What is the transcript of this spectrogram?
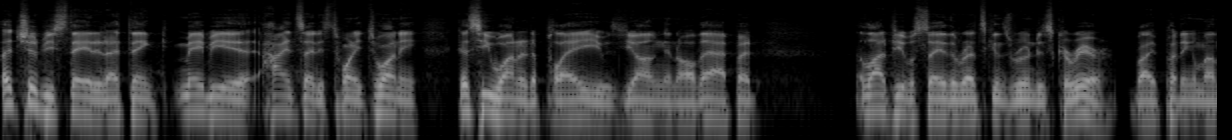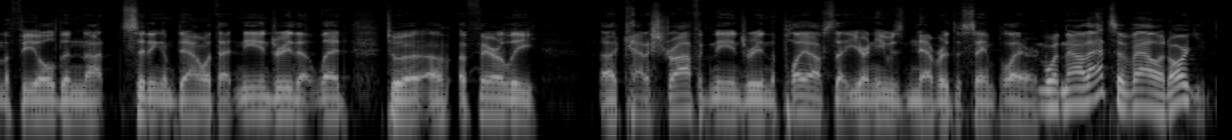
it should be stated. I think maybe hindsight is twenty twenty because he wanted to play. He was young and all that, but a lot of people say the Redskins ruined his career by putting him on the field and not sitting him down with that knee injury that led to a, a fairly uh, catastrophic knee injury in the playoffs that year, and he was never the same player. Well, now that's a valid argument.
